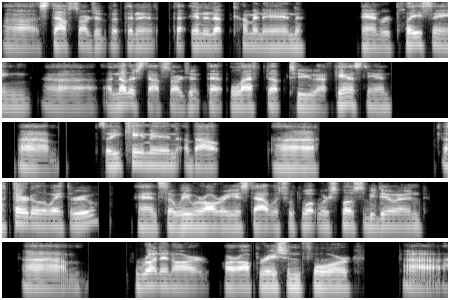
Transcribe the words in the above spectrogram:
uh, staff sergeant that then that ended up coming in and replacing uh, another staff sergeant that left up to Afghanistan. Um, so he came in about uh, a third of the way through, and so we were already established with what we're supposed to be doing, um, running our our operation for. Uh,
